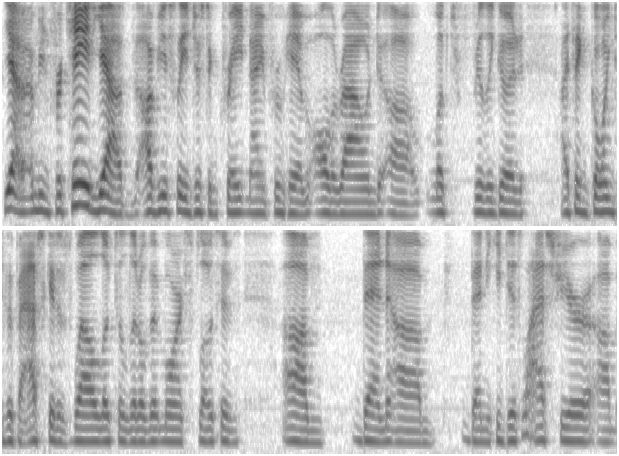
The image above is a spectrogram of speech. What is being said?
yeah, I mean for Cade, yeah, obviously just a great night from him all around. Uh, looked really good. I think going to the basket as well looked a little bit more explosive um, than um, than he did last year. Um,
